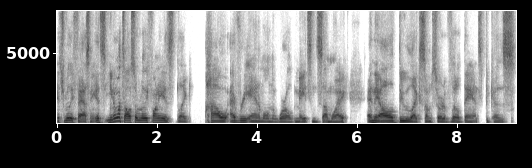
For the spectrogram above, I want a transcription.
it's really fascinating. It's you know what's also really funny is like how every animal in the world mates in some way, and they all do like some sort of little dance because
